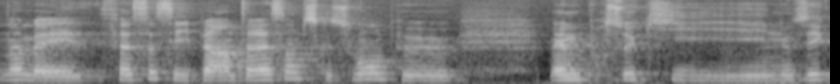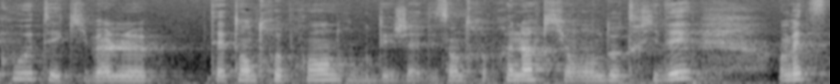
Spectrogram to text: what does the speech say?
Non, mais ça, ça c'est hyper intéressant parce que souvent on peut, même pour ceux qui nous écoutent et qui veulent peut-être entreprendre ou déjà des entrepreneurs qui ont d'autres idées, en fait,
